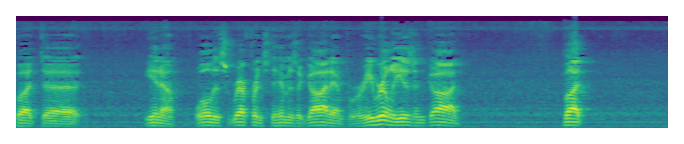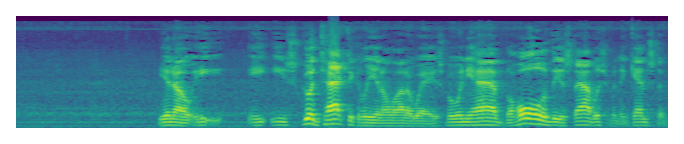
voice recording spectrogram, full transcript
but uh, you know, all this reference to him as a God emperor. He really isn't God, but you know, he, he he's good tactically in a lot of ways. But when you have the whole of the establishment against him,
